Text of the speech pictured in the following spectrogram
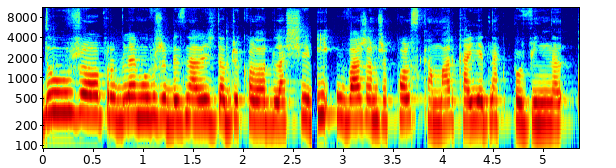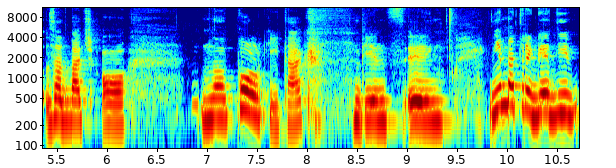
dużo problemów, żeby znaleźć dobry kolor dla siebie. I uważam, że polska marka jednak powinna zadbać o no, Polki, tak? Więc y, nie ma tragedii.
